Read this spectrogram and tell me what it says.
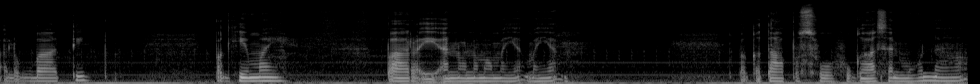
alugbati paghimay. Para i-ano na mamaya maya. Pagkatapos hugasan muna.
